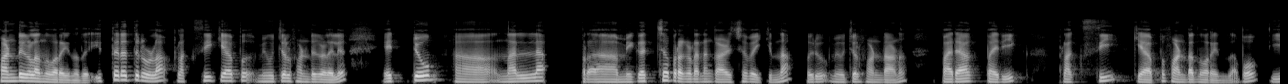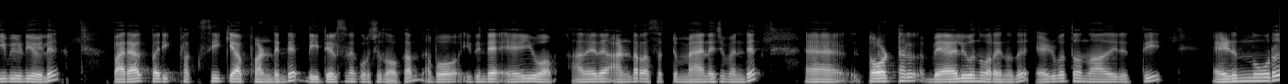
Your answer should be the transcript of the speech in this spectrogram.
ഫണ്ടുകളെന്ന് പറയുന്നത്. ഇത്തരത്തിലുള്ള ഫ്ലക്സി ക്യാപ്പ് മ്യൂച്വൽ ഫണ്ടുകളിൽ ഏറ്റവും നല്ല മികച്ച പ്രകടനം കാഴ്ചവയ്ക്കുന്ന ഒരു മ്യൂച്വൽ ഫണ്ടാണ് Parag Parikh flexi cap fund എന്ന് പറയുന്നത്. അപ്പോൾ ഈ വീഡിയോയിൽ പരാഗ് പരിക് ഫ്ലക്സി ക്യാപ് ഫണ്ടിന്റെ ഡീറ്റെയിൽസിനെ കുറിച്ച് നോക്കാം. അപ്പോൾ ഇതിന്റെ എ യു എം അതായത് under asset management total value എന്ന് പറയുന്നത് എഴുപത്തൊന്നായിരത്തി എഴുന്നൂറ്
